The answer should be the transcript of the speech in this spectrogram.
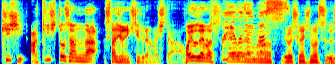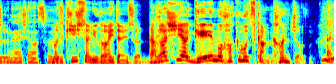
岸昭人さんがスタジオに来てくれました。おはようございます。おはようございます。よろしくお願いします。よろしくお願いします。まず岸さんに伺いたいんですが駄菓子屋ゲーム博物館館長はい、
